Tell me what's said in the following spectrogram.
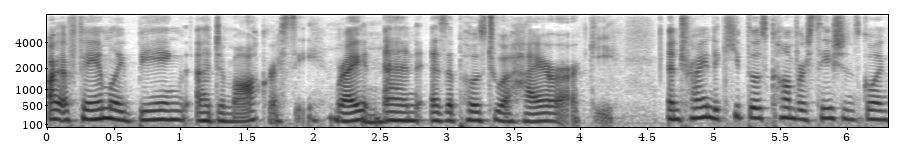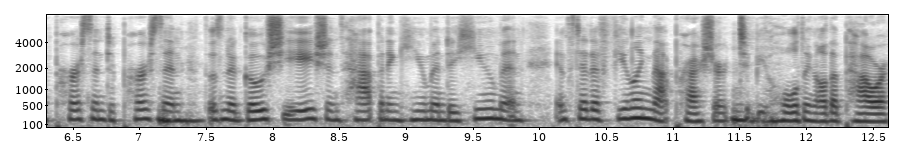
our family being a democracy, right? And as opposed to a hierarchy and trying to keep those conversations going person to person, Mm-hmm. those negotiations happening human to human, instead of feeling that pressure to Mm-hmm. be holding all the power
